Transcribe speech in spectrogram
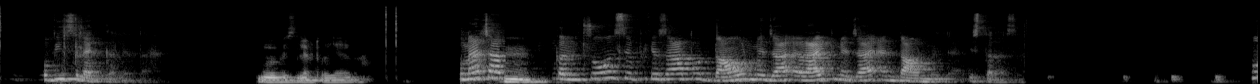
तो उसको भी सिलेक्ट कर लेता है। वो भी सिलेक्ट हो जाएगा। तो मैं चाहता हम्म। हूँ कंट्रोल शिफ्ट के साथ वो डाउन में जाए राइट में जाए एंड डाउन में जाए इस तरह से। तो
